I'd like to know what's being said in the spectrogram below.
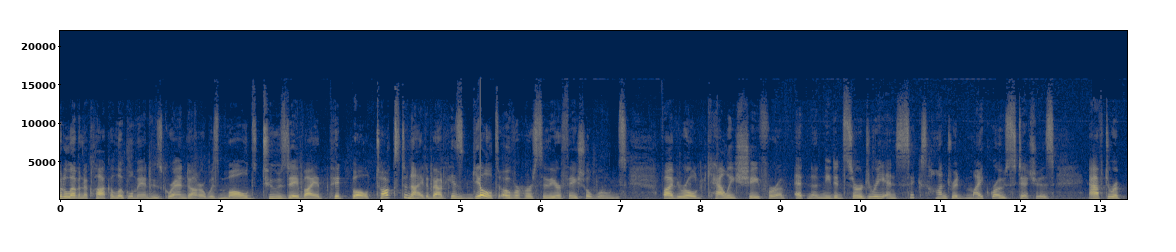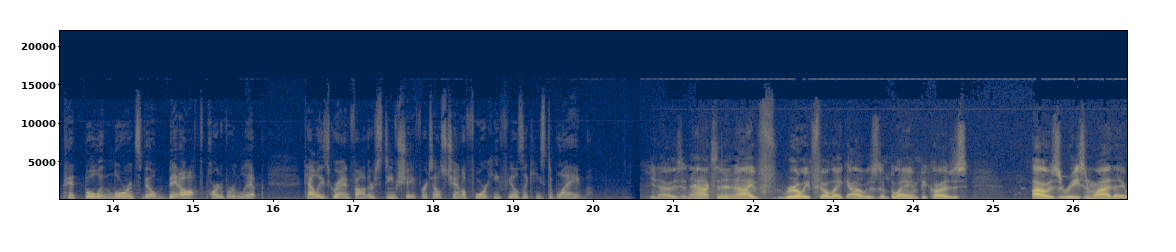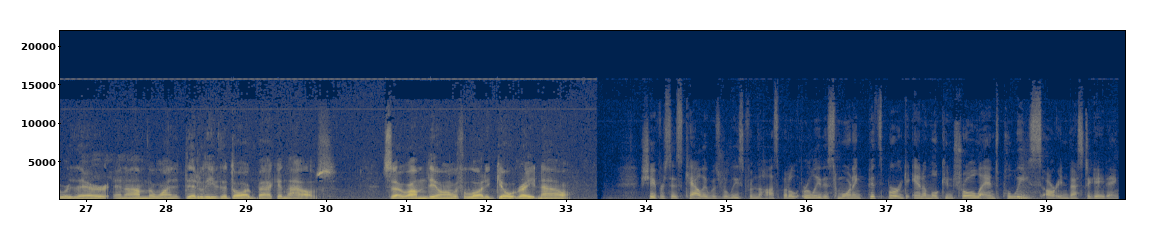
At 11 o'clock, a local man whose granddaughter was mauled Tuesday by a pit bull talks tonight about his guilt over her severe facial wounds. Five-year-old Kallie Schaffer of Etna needed surgery and 600 micro stitches after a pit bull in Lawrenceville bit off part of her lip. Kallie's grandfather, Steve Schaffer, tells Channel 4 he feels like he's to blame. You know, it was an accident, and I really feel like I was to blame because I was the reason why they were there, and I'm the one that did leave the dog back in the house. So I'm dealing with a lot of guilt right now. Schaffer says Kallie was released from the hospital early this morning. Pittsburgh Animal Control and police are investigating.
